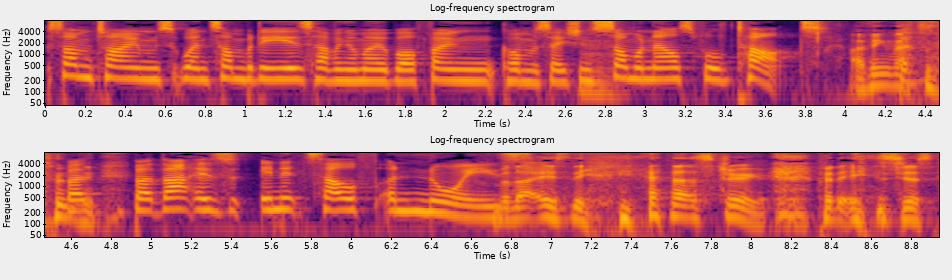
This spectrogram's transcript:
sometimes when somebody is having a mobile phone conversation, hmm. someone else will tut. I think that's But but that is in itself a noise. But that is the yeah, that's true. But it is just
